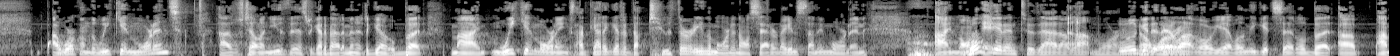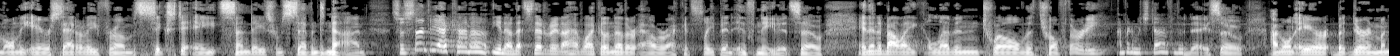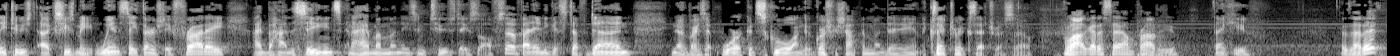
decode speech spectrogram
I work on the weekend mornings. I was telling you this. We got about a minute to go, but my weekend mornings, I've got to get at about 2:30 in the morning on Saturday and Sunday morning. I'm on. we'll air- get into that a lot more. We'll Don't get into there a lot more. Yeah, well, let me get settled. But uh, I'm on the air Saturday from 6 to 8, Sundays from 7 to 9. So Sunday, I kind of, you know, that Saturday I have like another hour I could sleep in if needed. So, and then about like 11, 12, 12.30, I'm pretty much done for the day. So I'm on air, but during Monday, Tuesday, uh, excuse me, Wednesday, Thursday, Friday, I'm behind the scenes and I have my Mondays and Tuesdays off. So if I need to get stuff done, you know, everybody's at work, at school, I can go grocery shopping Monday, and et cetera, et cetera. So Well, I got to say, I'm proud of you. thank you. Is that it?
